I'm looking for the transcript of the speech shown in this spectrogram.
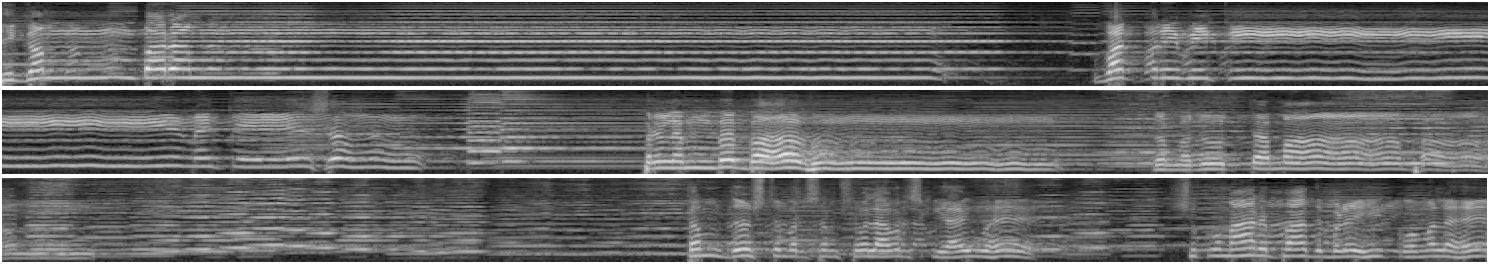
दिगंबरम। वक्रिविकीर्ण केशम प्रलंब बाहुम समरोत्तमाभाम तम दुष्ट वर्षम सोलह वर्ष की आयु है, सुकुमार पाद बड़े ही कोमल है।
